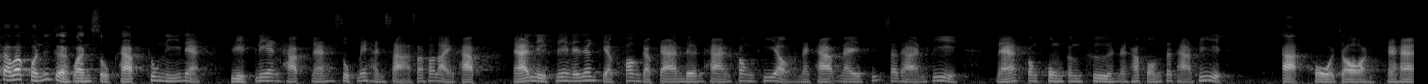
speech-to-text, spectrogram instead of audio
แปลว่าคนที่เกิดวันศุกร์ครับช่วงนี้เนี่ยหลีกเลี่ยงครับนะศุกร์ไม่หันษาสักเท่าไหร่ครับนะหลีกเลี่ยงในเรื่องเกี่ยวข้องกับการเดินทางท่องเที่ยวนะครับ ในที่สถานที่นะกองคงกลางคืนนะครับ ผมสถานที่อะโคจรนะฮะ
